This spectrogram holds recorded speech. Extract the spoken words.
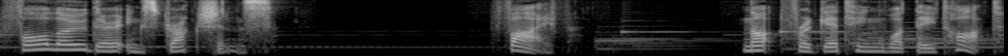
Follow their instructions. 5. Not forgetting what they taught.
